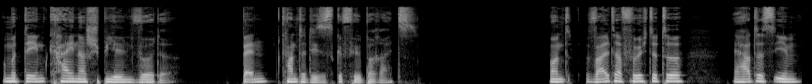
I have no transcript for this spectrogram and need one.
und mit dem keiner spielen würde. Ben kannte dieses Gefühl bereits. Und Walter fürchtete, er hatte es ihm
